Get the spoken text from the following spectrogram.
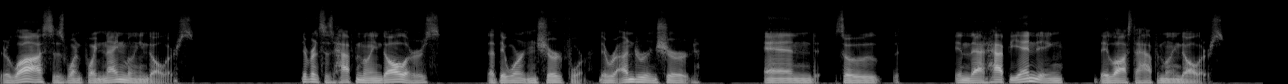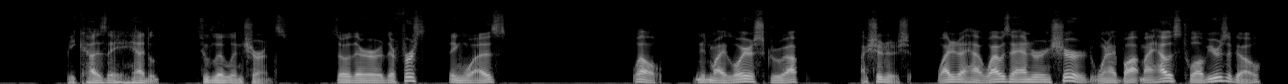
Their loss is 1.9 million dollars. Difference is half a million dollars that they weren't insured for. They were underinsured, and so in that happy ending, they lost a half a million dollars because they had too little insurance. So their their first thing was, well, did my lawyer screw up? I should have. Why did I have? Why was I underinsured when I bought my house 12 years ago?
